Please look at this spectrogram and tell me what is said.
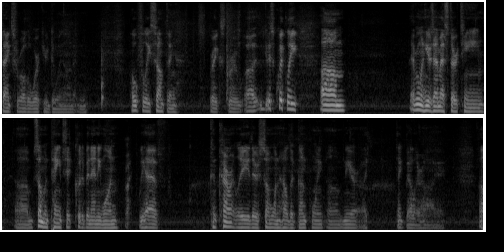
thanks for all the work you're doing on it, and hopefully something breaks through. Uh, just quickly, um, everyone hears MS-13. Um, someone paints it. Could have been anyone. Right. We have concurrently, there's someone held at gunpoint um, near, I think, Bel Air High.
